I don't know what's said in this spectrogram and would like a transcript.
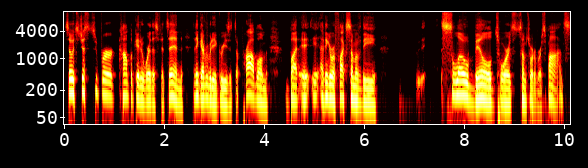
So it's just super complicated where this fits in. I think everybody agrees it's a problem, but it, it, I think it reflects some of the slow build towards some sort of response.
